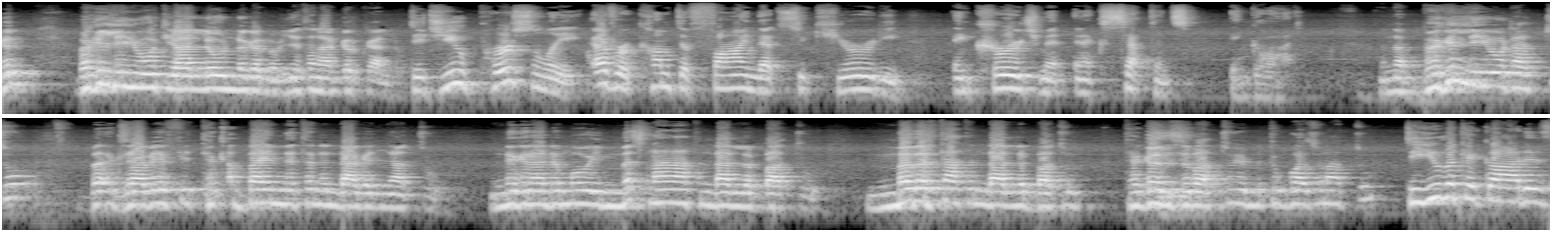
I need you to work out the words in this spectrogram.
ግን በግል ህይወት ያለውን ነገር ነው እየተናገርኩ ያለው። Did you personally ever come to find that security, encouragement, and acceptance in God? እና በግል ህይወታችሁ በእግዚአብሔር ፊት ተቀባይነትን እንዳገኛችሁ እንደገና ደግሞ መጽናናት እንዳለባችሁ መበርታት እንዳለባችሁ ተገንዝባችሁ የምትጓዙ ናችሁ Do you look at God as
